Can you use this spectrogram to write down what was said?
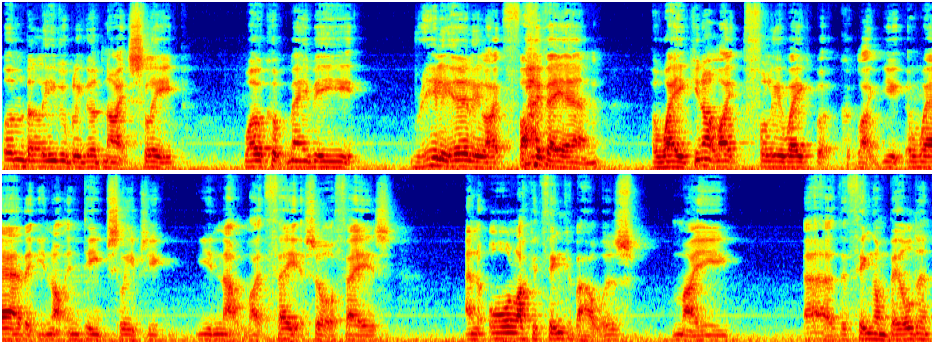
unbelievably good night's sleep, woke up maybe really early, like five a.m. Awake, you're not like fully awake, but like you aware that you're not in deep sleep, so you you're not like theta sort of phase, and all I could think about was my uh, the thing I'm building.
